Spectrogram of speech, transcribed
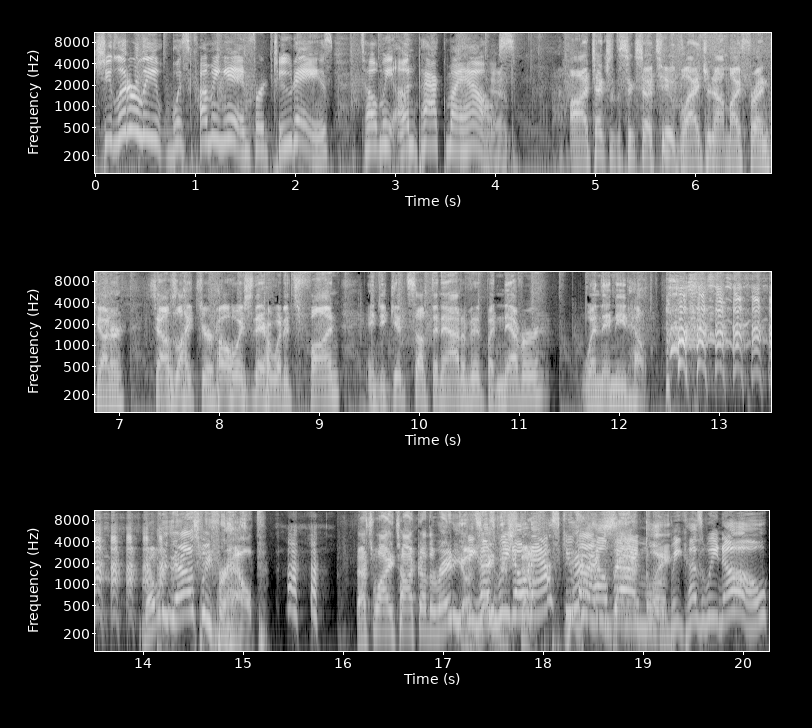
She literally was coming in for two days to help me unpack my house. Uh, text with the 602. Glad you're not my friend, Gunner. Sounds like you're always there when it's fun and you get something out of it, but never when they need help. Nobody's asked me for help. That's why I talk on the radio. because we don't stuff. ask you Yeah, for help exactly. anymore because we know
